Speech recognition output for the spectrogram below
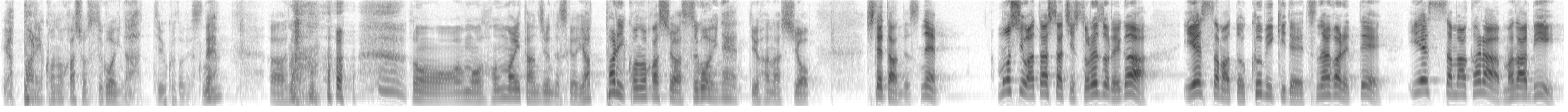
やっぱりこの箇所すごいなっていうことですね。あの もうほんまに単純ですけどやっぱりこの箇所はすごいねっていう話をしてたんですね。もし私たちそれぞれがイエス様とくびきでつながれてイエス様から学び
